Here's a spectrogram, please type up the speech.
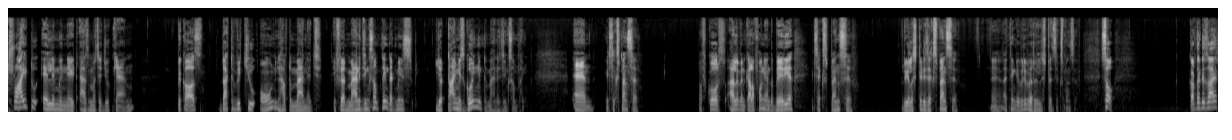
try to eliminate as much as you can because that which you own, you have to manage. If you are managing something, that means your time is going into managing something. And it's expensive. Of course, I live in California and the Bay Area. It's expensive. Real estate is expensive. Yeah, I think everywhere real estate is expensive. So, got the desire,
